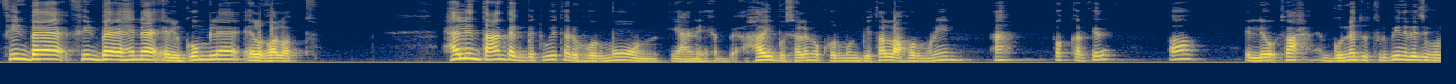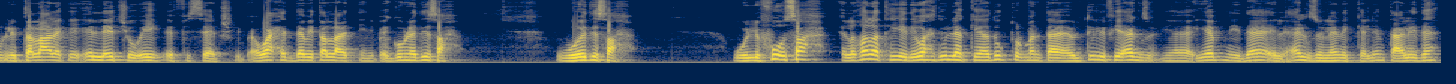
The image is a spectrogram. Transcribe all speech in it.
فين بقى فين بقى هنا الجملة الغلط؟ هل انت عندك pituitary hormone يعني hypothalamic hormone بيطلع هرمونين؟ ها فكر كده. آه اللي هو صح ال gonadotropin releasing اللي بيطلع لك إيه؟ LH وايه FSH. يبقى واحد ده بيطلع اتنين يبقى الجملة دي صح. ودي صح. واللي فوق صح الغلط هي دي. واحد يقول لك يا دكتور ما انت قلت لي في axon يا, يا ابني ده ال axon اللي أنا اتكلمت عليه ده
